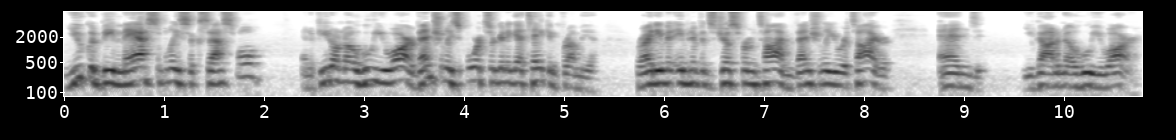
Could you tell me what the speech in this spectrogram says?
you could be massively successful, and if you don't know who you are, eventually sports are going to get taken from you, right? Even even if it's just from time, eventually you retire, and you got to know who you are.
